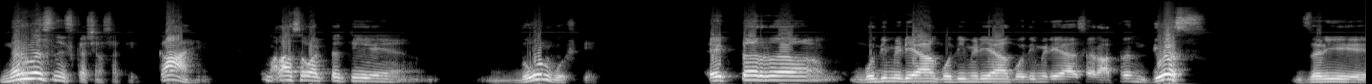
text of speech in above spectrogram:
नर्वसनेस कशासाठी? का आहे? मला असं वाटतं की दोन गोष्टी एक तर गोदी मीडिया गोदी मीडिया गोदी मीडिया असं रात्रंदिवस जरी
